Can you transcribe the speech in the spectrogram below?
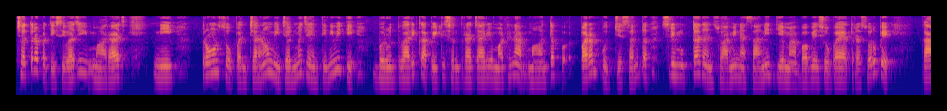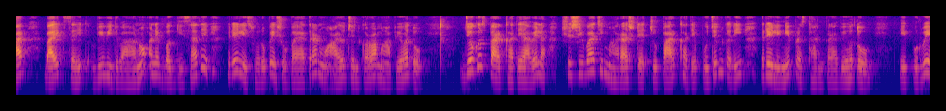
છત્રપતિ શિવાજી મહારાજની ત્રણસો પંચાણુમી જન્મજયંતિ નિમિત્તે ભરૂચ દ્વારિકાપીઠ શંકરાચાર્ય મઠના મહંત પરમ પૂજ્ય સંત શ્રી મુક્તાનંદ સ્વામીના સાનિધ્યમાં ભવ્ય શોભાયાત્રા સ્વરૂપે કાર, બાઇક સહિત વિવિધ વાહનો અને બગ્ગી સાથે રેલી સ્વરૂપે શોભાયાત્રાનું આયોજન કરવામાં આવ્યું હતું. જોગસ પાર્ક ખાતે આવેલા શ્રી શિવાજી મહારાજ સ્ટેચ્યુ પાર્ક ખાતે પૂજન કરી રેલીને પ્રસ્થાન કરાવ્યું હતું. એ પૂર્વે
